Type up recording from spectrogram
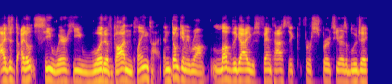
I just I don't see where he would have gotten playing time. And don't get me wrong, love the guy. He was fantastic for spurts here as a Blue Jay.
